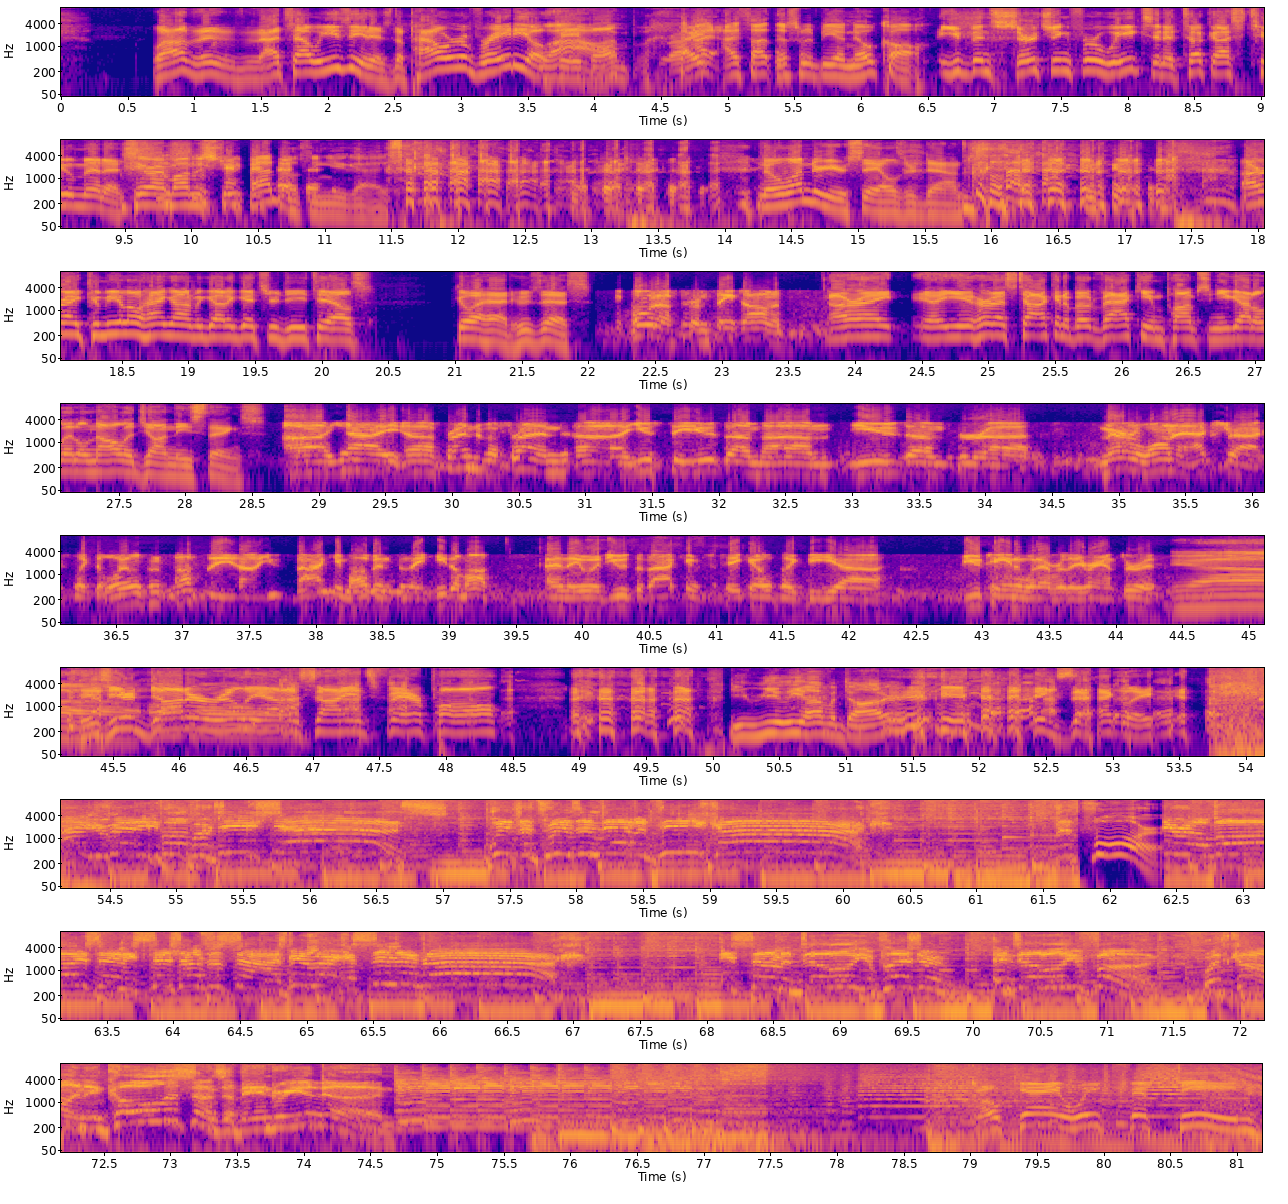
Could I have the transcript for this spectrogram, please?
Well, th- that's how easy it is. The power of radio, Wow. people. I, I thought this would be a no call. You've been searching for weeks, and it took us two minutes. Here I'm on the street badmouthing you guys. no wonder your sales are down. All right, Camilo, hang on. We got to get your details. Go ahead. Who's this? Dakota from St. Thomas. All right. Uh, you heard us talking about vacuum pumps, and you got a little knowledge on these things. Uh, yeah, a friend of a friend uh, used to use them. Um, use them for uh, marijuana extracts, like the oils and stuff. They uh, use vacuum ovens and they heat them up, and they would use the vacuum to take out like the uh, butane and whatever they ran through it. Yeah. Does your oh. daughter really have a science fair, Paul? Do you really have a daughter? yeah, exactly. Are you ready for predictions? With the twins and Devin Peacock! The four hero boys and he's ten times the size, built like a cinder and double your fun with Colin and Cole, the sons of Andrea Dunn. Okay, week 15.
